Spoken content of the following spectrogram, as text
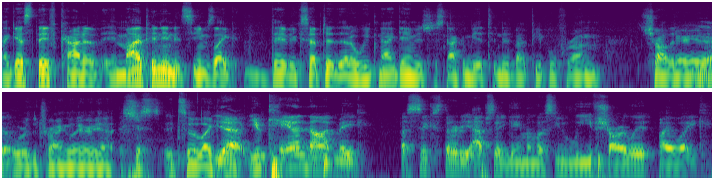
I guess they've kind of, in my opinion, it seems like they've accepted that a weeknight game is just not gonna be attended by people from Charlotte area Yeah. or the Triangle area. It's just It's so like yeah, you cannot make a 6:30 App State game unless you leave Charlotte by like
